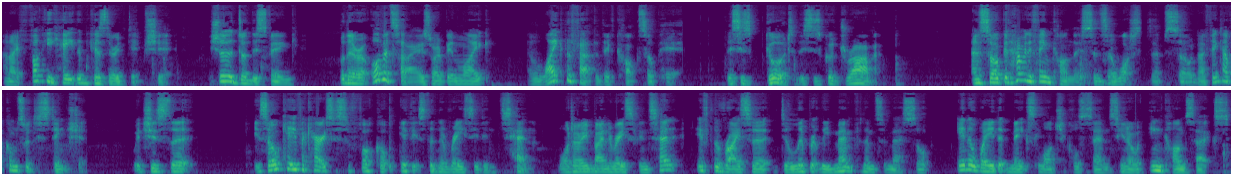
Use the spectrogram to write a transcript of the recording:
and I fucking hate them because they're a dipshit. Should have done this thing, but there are other times where I've been like, I like the fact that they've cocked up here. This is good. This is good drama. And so I've been having to think on this since I watched this episode, and I think I've come to a distinction, which is that it's okay for characters to fuck up if it's the narrative intent. What do I mean by narrative intent? If the writer deliberately meant for them to mess up in a way that makes logical sense, you know, in context,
